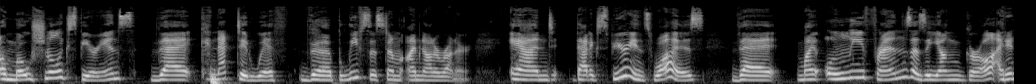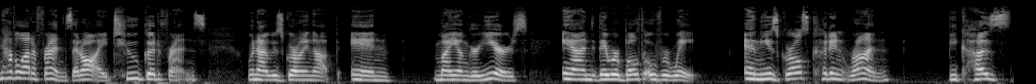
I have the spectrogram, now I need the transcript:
emotional experience that connected with the belief system I'm not a runner. And that experience was that my only friends as a young girl, I didn't have a lot of friends at all. I had two good friends when I was growing up in my younger years, and they were both overweight. And these girls couldn't run because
